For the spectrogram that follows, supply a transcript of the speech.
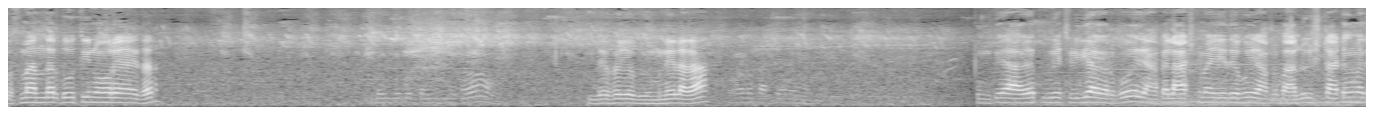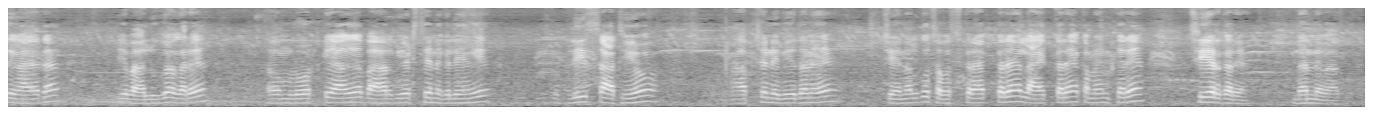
उसमें अंदर दो तीन और हैं इधर। देखो, ये घूमने लगा। घूम के आ गए पूरे चिड़ियाघर को। यहाँ पे लास्ट में ये देखो, यहाँ पे भालू स्टार्टिंग में दिखाया था। ये भालू का घर है। अब हम लौट के आ गए, बाहर गेट से निकलेंगे। तो प्लीज़ साथियों, आपसे निवेदन है चैनल को सब्सक्राइब करें लाइक करें कमेंट करें शेयर करें। धन्यवाद।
